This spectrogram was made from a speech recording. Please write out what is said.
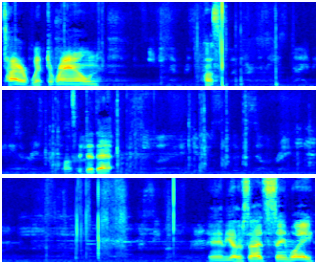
tire whipped around. Possibly did that. And the other side's the same way.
